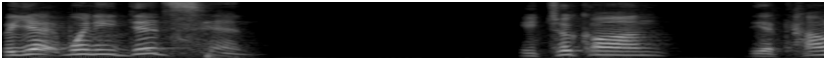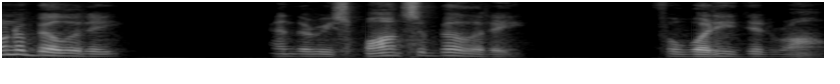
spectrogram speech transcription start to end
But yet, when he did sin, he took on the accountability and the responsibility for what he did wrong.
